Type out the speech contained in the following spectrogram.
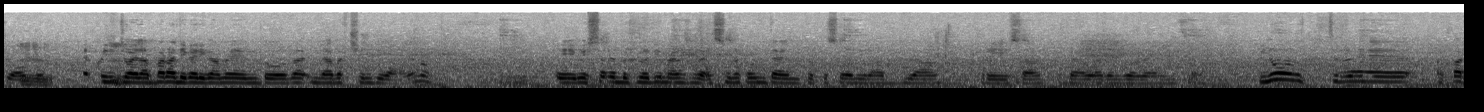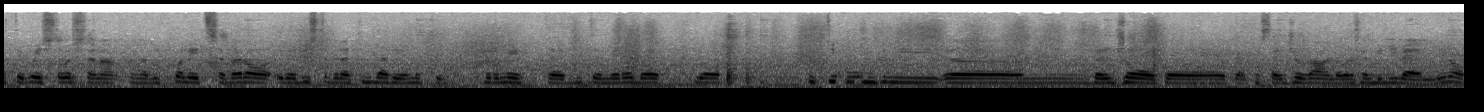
gioco. Mm. E quindi tu hai la barra di caricamento, la, la percentuale, no? E mi sarebbe piaciuto di me e sono contento che Sony l'abbia presa dalla concorrenza. Inoltre, a parte questo, questa è una, una piccolezza, però il registro dell'attività ti permette di tenere d'occhio tutti i punti ehm, del gioco che, che, stai giocando, per esempio i livelli, no?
